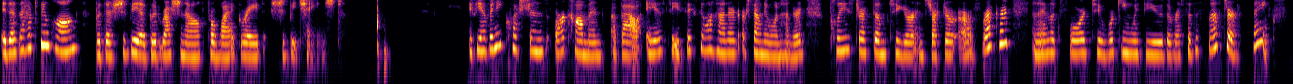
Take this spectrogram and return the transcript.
It doesn't have to be long, but there should be a good rationale for why a grade should be changed. If you have any questions or comments about AST 6100 or 7100, please direct them to your instructor of record, and I look forward to working with you the rest of the semester. Thanks!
